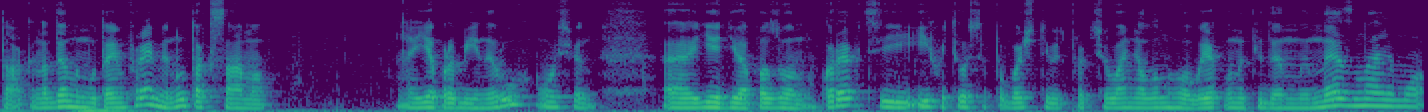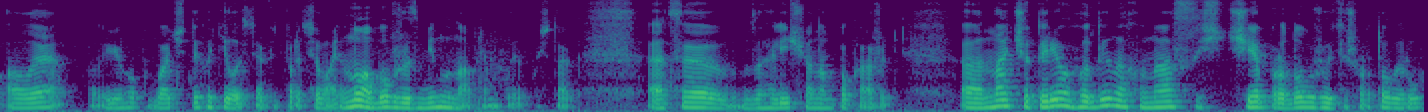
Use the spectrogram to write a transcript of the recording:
так. На денному таймфреймі, ну так само. Є пробійний рух, ось він. Е, Є діапазон корекції, і хотілося побачити відпрацювання лонгове. Як воно піде, ми не знаємо, але його побачити хотілося відпрацювання. Ну або вже зміну напрямку якось так. Е, Це взагалі що нам покажуть. Е, На 4 годинах у нас ще продовжується шортовий рух.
